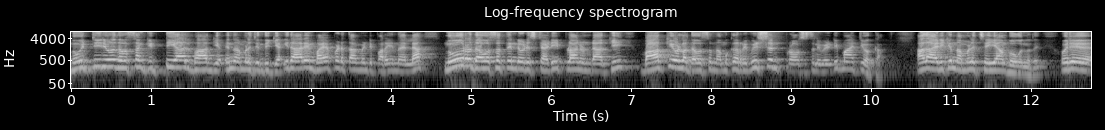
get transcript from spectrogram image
നൂറ്റി ഇരുപത് ദിവസം കിട്ടിയാൽ ഭാഗ്യം എന്ന് നമ്മൾ ചിന്തിക്കുക. ഇതാരെയും ഭയപ്പെടുത്താൻ വേണ്ടി പറയുന്നതല്ല. നൂറ് ദിവസത്തിന്റെ ഒരു സ്റ്റഡി പ്ലാൻ ഉണ്ടാക്കി ബാക്കിയുള്ള ദിവസം നമുക്ക് റിവിഷൻ പ്രോസസ്സിന് വേണ്ടി മാറ്റിവെക്കാം. അതായിരിക്കും നമ്മൾ ചെയ്യാൻ പോകുന്നത്. ഒരു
